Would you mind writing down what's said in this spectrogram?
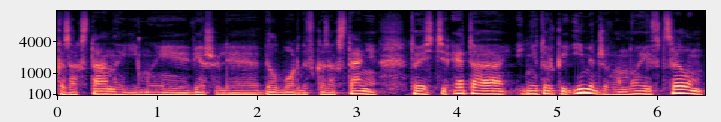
Казахстана, и мы вешали билборды в Казахстане. То есть это не только имиджево, но и в целом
